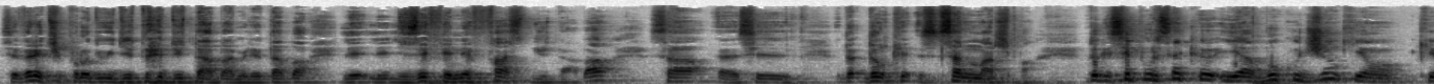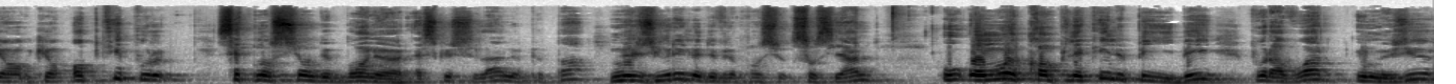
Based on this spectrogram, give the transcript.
c'est vrai, tu produis du, du, tabac, mais le tabac, les, les effets néfastes du tabac, ça, euh, donc ça ne marche pas. Donc c'est pour ça qu'il y a beaucoup de gens qui ont qui ont qui ont opté pour cette notion de bonheur, est-ce que cela ne peut pas mesurer le développement social ou au moins compléter le PIB pour avoir une mesure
